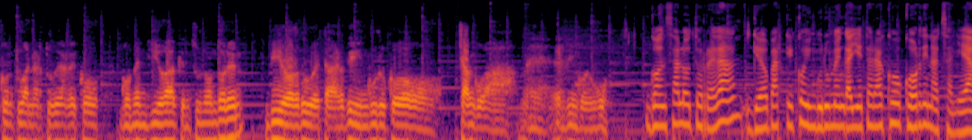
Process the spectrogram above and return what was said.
kontuan hartu beharreko gomendioak entzun ondoren, bi ordu eta erdi inguruko txangoa eh, egingo dugu. Gonzalo Torre da, Geoparkeko ingurumen gaietarako koordinatzailea.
